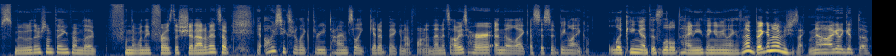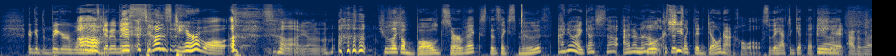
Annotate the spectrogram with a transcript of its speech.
smooth or something from the from the when they froze the shit out of it. So it always takes her like three times to like get a big enough one, and then it's always her and the like assistant being like looking at this little tiny thing and being like, "Is that big enough?" And she's like, "No, I gotta get the, I gotta get the bigger one. oh, Let's get in there." This sounds terrible. so I, don't know. you have like a bald cervix that's like smooth. I know. I guess so. I don't know. Well, because She- it's like the donut hole, so they have to get that Yeah. shit out of the.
